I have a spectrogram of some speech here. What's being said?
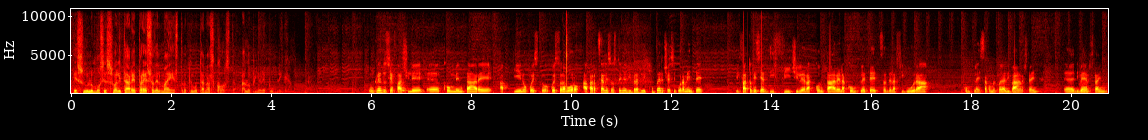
e sull'omosessualità repressa del maestro, tenuta nascosta all'opinione pubblica. Non credo sia facile eh, commentare appieno questo, questo lavoro. A parziale sostegno di Bradley Cooper c'è sicuramente il fatto che sia difficile raccontare la completezza della figura complessa come quella di Bernstein. Eh, di Bernstein.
